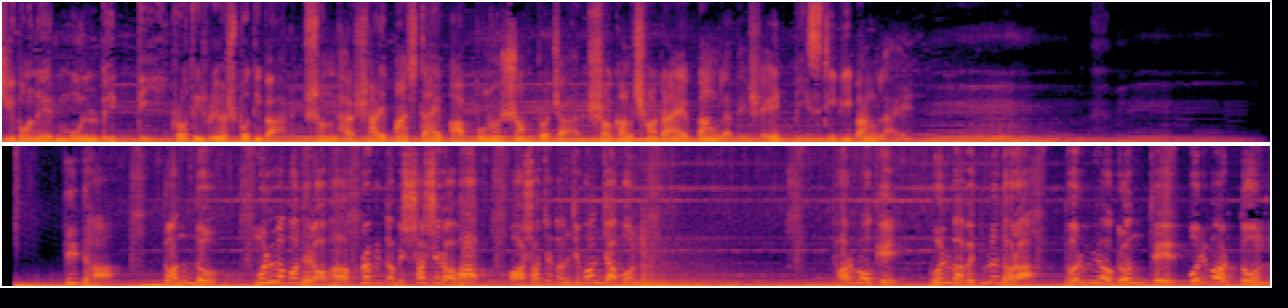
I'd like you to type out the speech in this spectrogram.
জীবনের মূল ভিত্তি। প্রতি বৃহস্পতিবার সন্ধ্যা সাড়ে পাঁচটায় বা পুনঃ সম্প্রচার। সকাল ছটায় বাংলাদেশে পিস টিভি বাংলায়। দ্বিধা, দ্বন্দ্ব, মূল্যবোধের অভাব, প্রকৃত বিশ্বাসের অভাব, অসচেতন জীবনযাপন। ধর্মকে ভুলভাবে তুলে ধরা, ধর্মীয় গ্রন্থের পরিবর্তন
